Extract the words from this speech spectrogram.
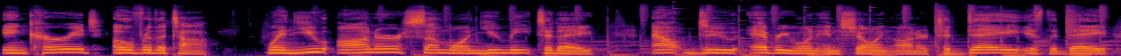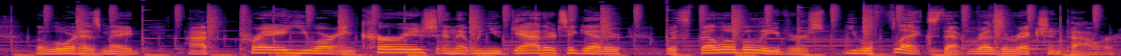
encourage over the top. When you honor someone you meet today, outdo everyone in showing honor. Today is the day the Lord has made. I pray you are encouraged and that when you gather together with fellow believers, you will flex that resurrection power.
